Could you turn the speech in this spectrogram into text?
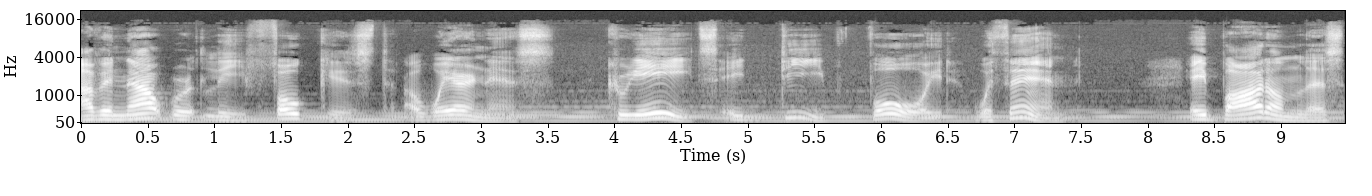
of an outwardly focused awareness creates a deep void within, a bottomless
